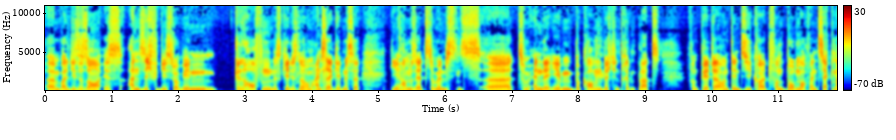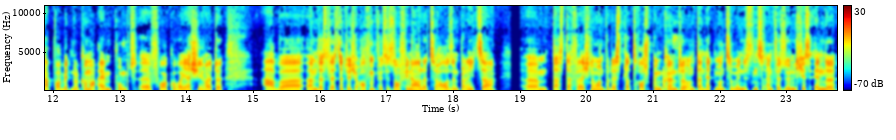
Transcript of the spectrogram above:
ähm, weil die Saison ist an sich für die Slowenen gelaufen. Es geht jetzt nur um Einzelergebnisse. Die haben sie jetzt zumindest äh, zum Ende eben bekommen durch den dritten Platz von Peter und den Sieg heute von Dom, auch wenn es sehr knapp war mit 0,1 Punkt äh, vor Kobayashi heute. Aber ähm, das lässt natürlich auch hoffen für Saisonfinale zu Hause in Planica, ähm, dass da vielleicht nochmal ein Podestplatz rausspringen könnte und dann hätte man zumindest ein versöhnliches Ende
